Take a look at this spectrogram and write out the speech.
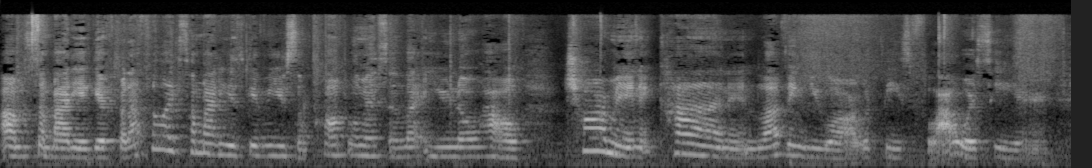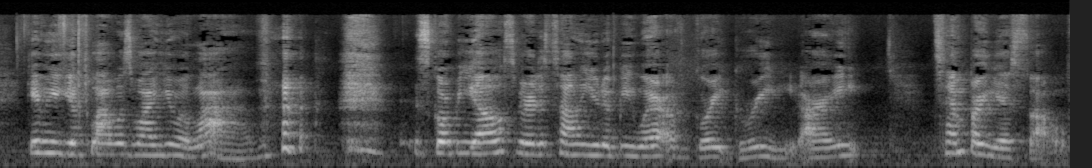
um, somebody a gift. But I feel like somebody is giving you some compliments and letting you know how charming and kind and loving you are with these flowers here. Giving you your flowers while you're alive. Scorpio, Spirit is telling you to beware of great greed, all right? Temper yourself.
